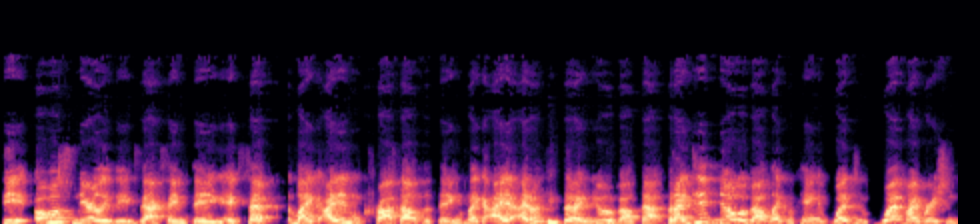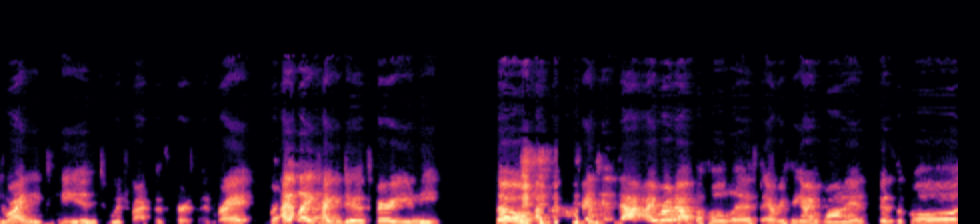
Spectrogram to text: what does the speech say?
the almost nearly the exact same thing except like I didn't cross out the things. Like I I don't think that I knew about that, but I did know about like okay, what do what vibration do I need to be in to attract this person, right? right. I like how you do it. It's very unique. So I did that. I wrote out the whole list, everything I wanted, physical,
